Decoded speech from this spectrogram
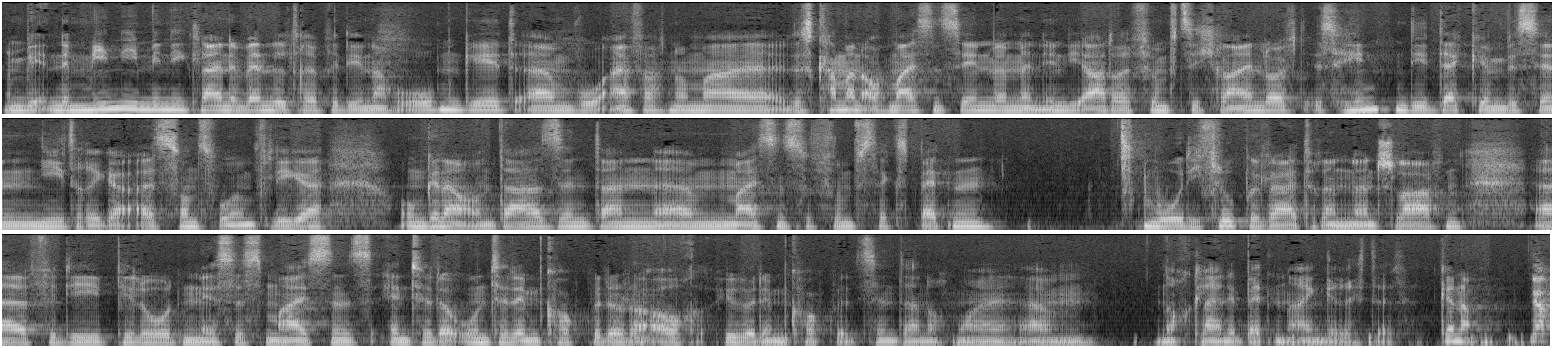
eine mini, mini kleine Wendeltreppe, die nach oben geht, ähm, wo einfach nochmal, das kann man auch meistens sehen, wenn man in die A350 reinläuft, ist hinten die Decke ein bisschen niedriger als sonst wo im Flieger. Und genau, und da sind dann ähm, meistens so fünf, sechs Betten wo die Flugbegleiterinnen dann schlafen. Äh, für die Piloten ist es meistens entweder unter dem Cockpit oder auch über dem Cockpit sind da nochmal ähm, noch kleine Betten eingerichtet. Genau. Ja,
